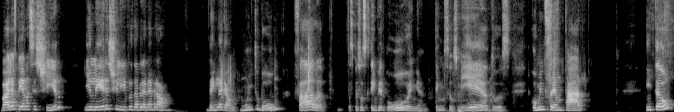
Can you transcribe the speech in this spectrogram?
Vale a pena assistir e ler este livro da Brené Brown. Bem legal, muito bom. Fala das pessoas que têm vergonha, têm os seus medos, como enfrentar então,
